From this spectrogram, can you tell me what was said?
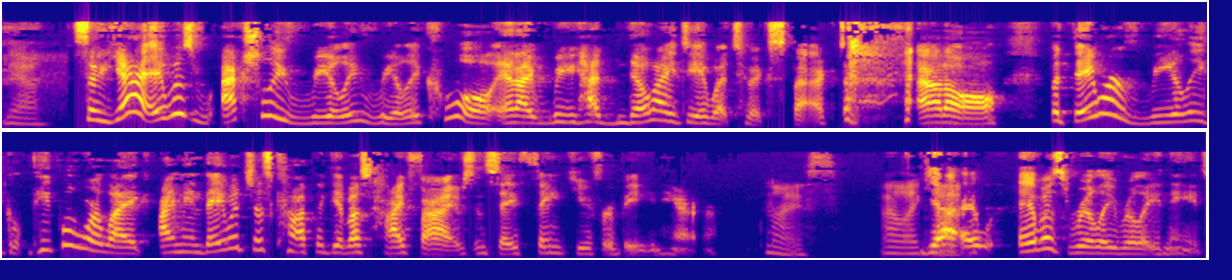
Yeah. So yeah, it was actually really really cool and I we had no idea what to expect at all. But they were really people were like I mean they would just come up and give us high fives and say thank you for being here. Nice. I like yeah, that. it, it was really, really neat.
